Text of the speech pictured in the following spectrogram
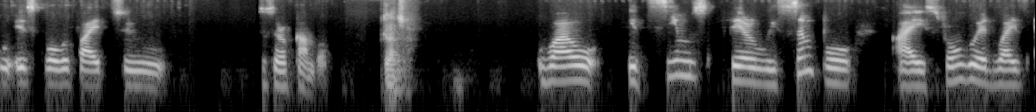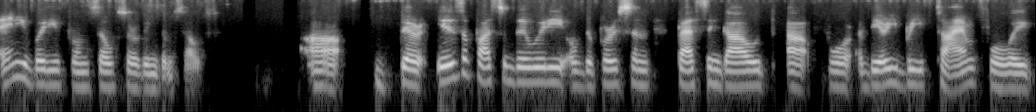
who is qualified to, to serve Kambo. gotcha. While it seems fairly simple, I strongly advise anybody from self-serving themselves. Uh, there is a possibility of the person passing out uh, for a very brief time for like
